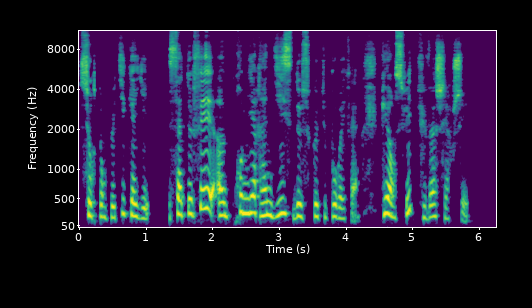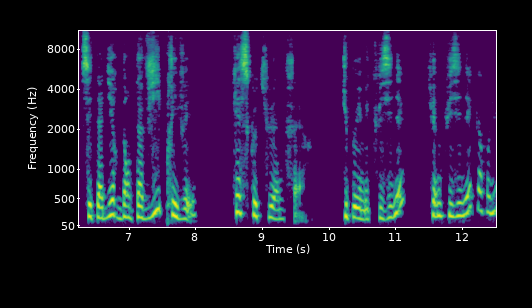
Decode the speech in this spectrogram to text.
sur ton petit cahier. Ça te fait un premier indice de ce que tu pourrais faire. Puis ensuite, tu vas chercher. C'est-à-dire dans ta vie privée, qu'est-ce que tu aimes faire? Tu peux aimer cuisiner? Tu aimes cuisiner, Caroline?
